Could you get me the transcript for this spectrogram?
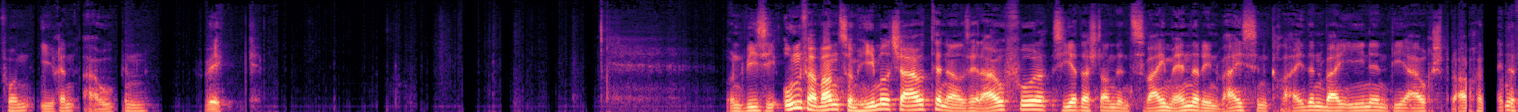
von ihren Augen weg. Und wie sie unverwandt zum Himmel schauten, als er auffuhr, siehe, da standen zwei Männer in weißen Kleidern bei ihnen, die auch sprachen, Männer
